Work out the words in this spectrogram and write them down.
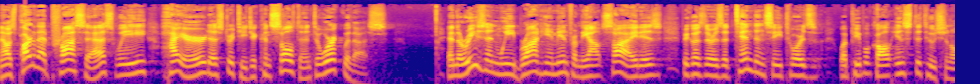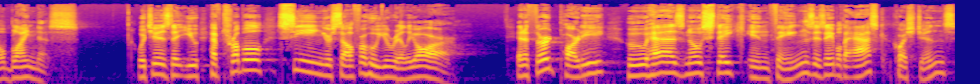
Now, as part of that process, we hired a strategic consultant to work with us. And the reason we brought him in from the outside is because there is a tendency towards what people call institutional blindness, which is that you have trouble seeing yourself for who you really are. And a third party who has no stake in things is able to ask questions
